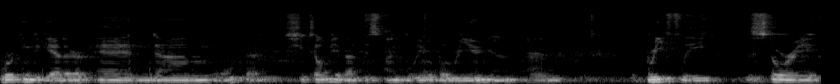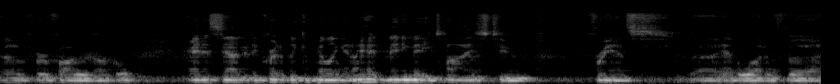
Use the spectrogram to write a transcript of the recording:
working together, and um, uh, she told me about this unbelievable reunion, and briefly the story of her father and uncle, and it sounded incredibly compelling. And I had many, many ties to France. Uh, I have a lot of. Uh,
